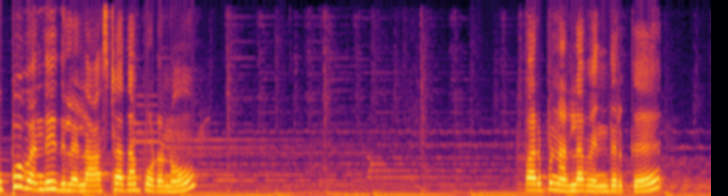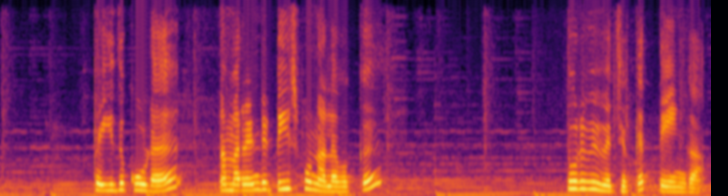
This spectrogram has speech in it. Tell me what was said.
உப்பு வந்து இதில் லாஸ்ட்டாக தான் போடணும். பருப்பு நல்லா வெந்திருக்கு. இப்போ இது கூட நம்ம ரெண்டு டீஸ்பூன் அளவுக்கு துருவி வச்சுருக்க தேங்காய்.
